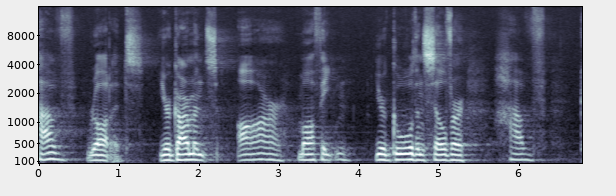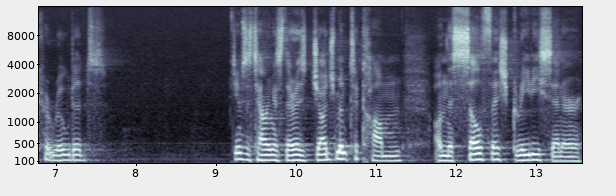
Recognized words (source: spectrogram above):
have rotted, your garments are moth eaten, your gold and silver have corroded. James is telling us there is judgment to come on the selfish, greedy sinner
